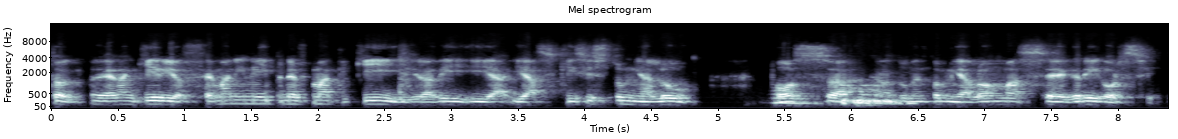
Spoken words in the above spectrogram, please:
το, ένα κύριο θέμα είναι η πνευματική, δηλαδή οι, οι ασκήσεις του μυαλού πώς κρατούμε το μυαλό μας σε γρήγορση.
